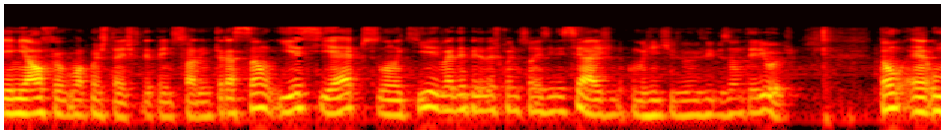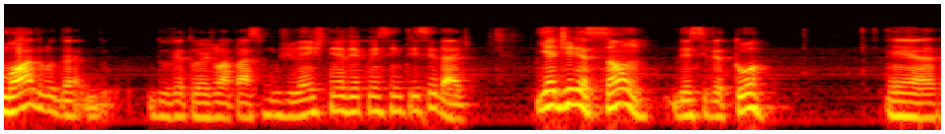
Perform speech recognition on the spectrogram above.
m alfa é uma constante que depende só da interação, e esse epsilon aqui vai depender das condições iniciais, como a gente viu em vídeos anteriores. Então, é, o módulo da, do vetor de Laplace-Rougelenz tem a ver com excentricidade. E a direção desse vetor é,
